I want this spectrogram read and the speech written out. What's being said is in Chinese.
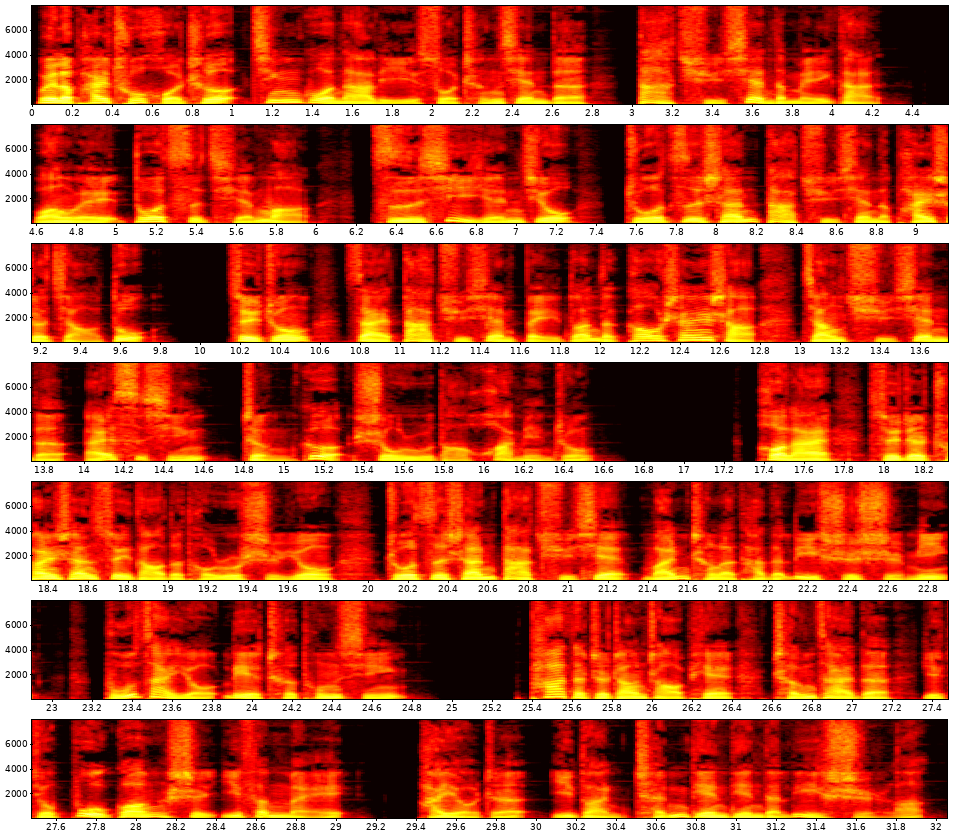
为了拍出火车经过那里所呈现的大曲线的美感，王维多次前往，仔细研究卓资山大曲线的拍摄角度。最终在大曲线北端的高山上，将曲线的 S 型整个收入到画面中。后来，随着穿山隧道的投入使用，卓资山大曲线完成了它的历史使命，不再有列车通行。他的这张照片承载的也就不光是一份美，还有着一段沉甸甸的历史了。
